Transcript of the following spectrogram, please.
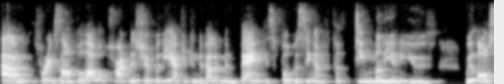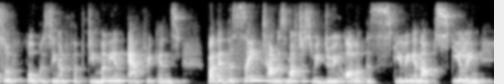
Um, for example, our partnership with the African Development Bank is focusing on 50 million youth. We're also focusing on 50 million Africans. But at the same time, as much as we're doing all of the skilling and upskilling,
